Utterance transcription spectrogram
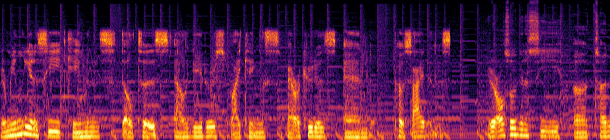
You're mainly going to see caimans, deltas, alligators, vikings, barracudas, and poseidons. You're also going to see a ton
